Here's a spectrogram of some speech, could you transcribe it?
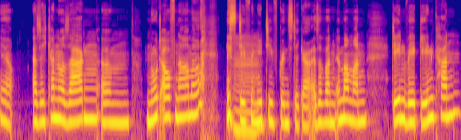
Ja, also ich kann nur sagen, ähm, Notaufnahme ist mhm. definitiv günstiger. Also wann immer man den Weg gehen kann,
